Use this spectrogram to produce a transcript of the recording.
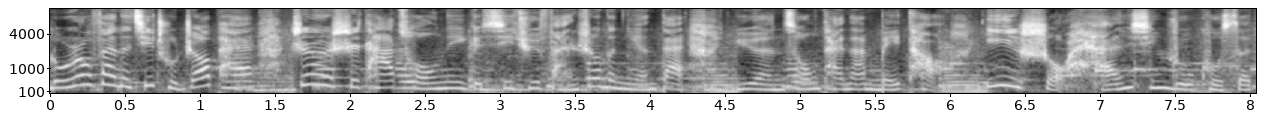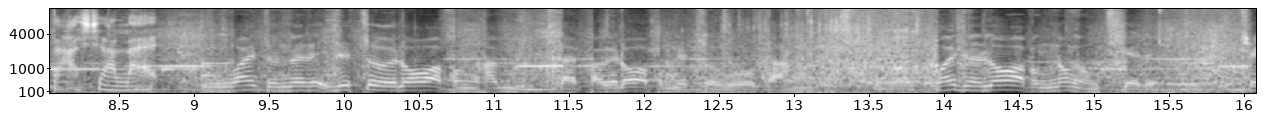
卤肉饭的基础招牌，正是他从那个西区繁盛的年代，远从台南北讨，一手含辛茹苦色打下来。我迄阵咧，咧做卤肉饭含台北嘅卤肉饭咧做无同，我迄阵卤肉饭拢用切的，切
